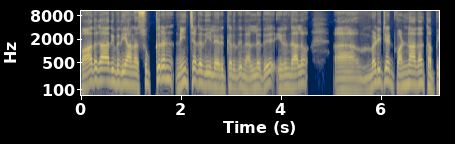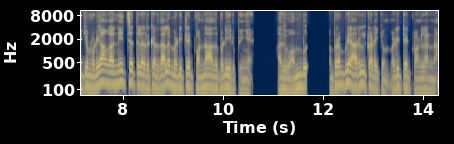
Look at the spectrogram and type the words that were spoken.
பாதகாதிபதியான சுக்கிரன் நீச்சகதியில் இருக்கிறது நல்லது. இருந்தாலும் மெடிடேட் பண்ணாதான் தப்பிக்க முடியும். அவங்க நீச்சத்தில் இருக்கிறதால மெடிடேட் பண்ணாதபடி இருப்பீங்க. அது வம்பு. அப்புறம் எப்படி அருள் கிடைக்கும்? மெடிடேட் பண்ணலன்னா.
